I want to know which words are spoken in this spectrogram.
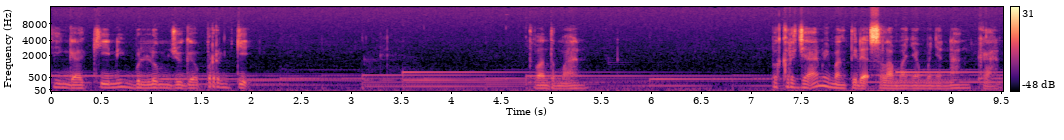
hingga kini belum juga pergi. Teman-teman, pekerjaan memang tidak selamanya menyenangkan.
